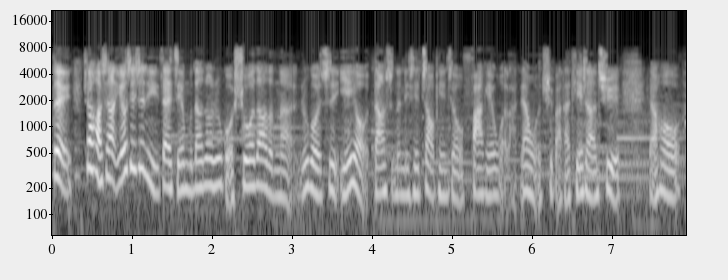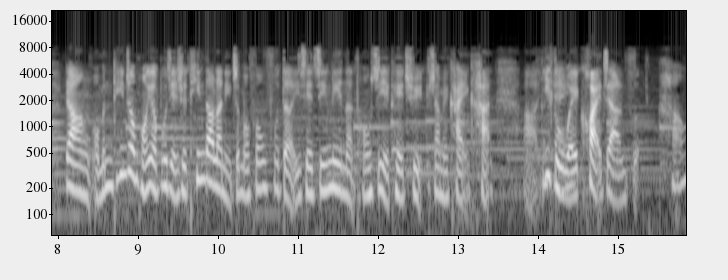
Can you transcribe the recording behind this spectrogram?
对，就好像，尤其是你在节目当中如果说到的呢，如果是也有当时的那些照片，就发给我了，让我去把它贴上去，然后让我们听众朋友不仅是听到了你这么丰富的一些经历呢，同时也可以去上面看一看，啊，一睹为快这样子。好。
